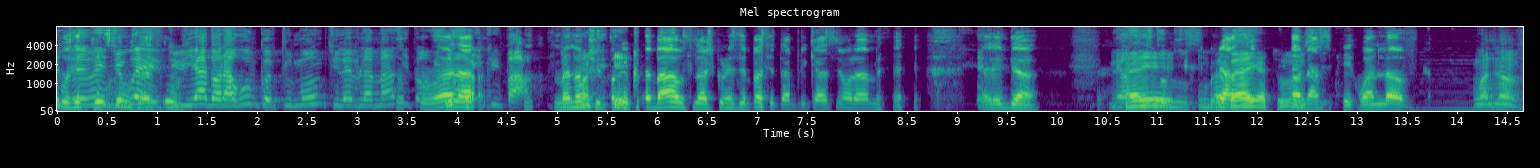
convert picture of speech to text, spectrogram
posez Eh des oui, tu, questions, viens dans la room comme tout le monde, tu lèves la main si de Voilà. parler, tu parles. Maintenant que je suis dans le. Clubhouse, là, je connaissais pas cette application-là, mais elle est bien. Merci Allez, Stomy. bye Merci. bye à Ah, tous. merci. One love. One love.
